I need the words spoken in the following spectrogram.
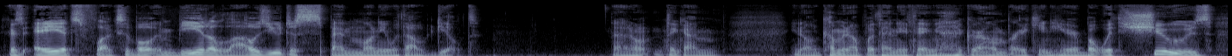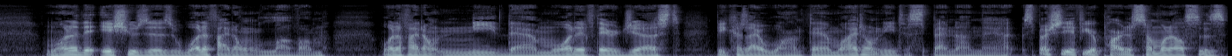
because A, it's flexible, and B, it allows you to spend money without guilt. I don't think I'm, you know, coming up with anything groundbreaking here, but with shoes, one of the issues is what if I don't love them? What if I don't need them? What if they're just because I want them? Well, I don't need to spend on that, especially if you're part of someone else's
